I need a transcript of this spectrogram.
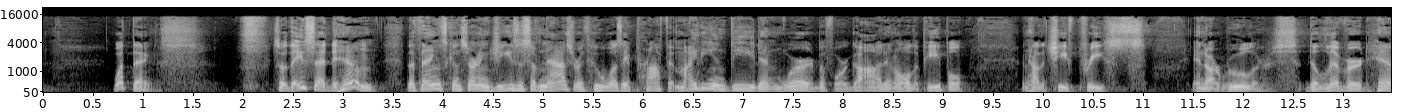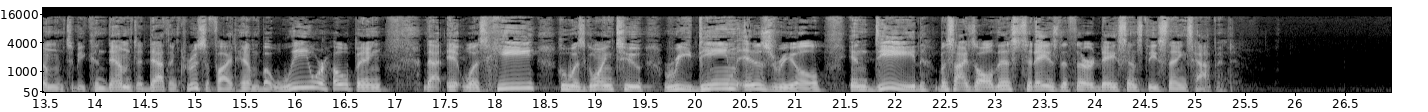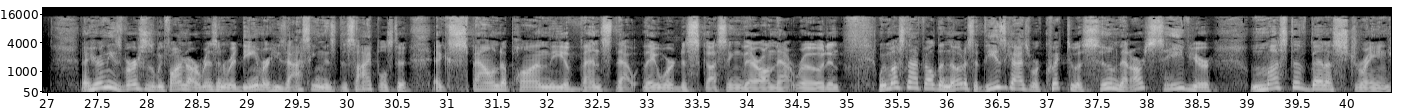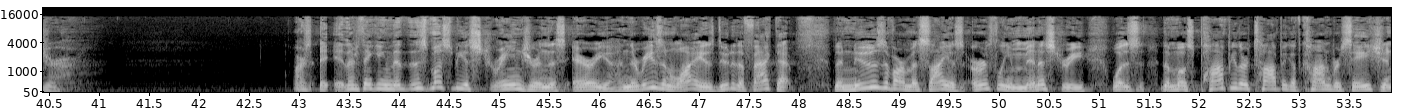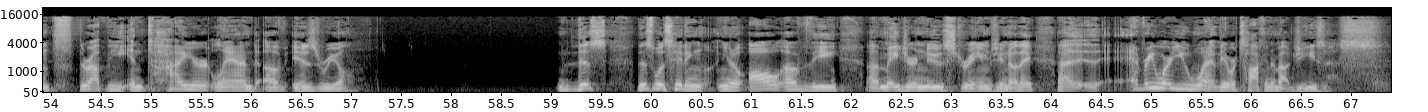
What things? So they said to him, The things concerning Jesus of Nazareth, who was a prophet, mighty in deed and word before God and all the people, and how the chief priests and our rulers delivered him to be condemned to death and crucified him. But we were hoping that it was he who was going to redeem Israel. Indeed, besides all this, today is the third day since these things happened. Now, here in these verses, we find our risen Redeemer. He's asking his disciples to expound upon the events that they were discussing there on that road. And we must not fail to notice that these guys were quick to assume that our Savior must have been a stranger are, they're thinking that this must be a stranger in this area. And the reason why is due to the fact that the news of our Messiah's earthly ministry was the most popular topic of conversation throughout the entire land of Israel. This, this was hitting, you know, all of the uh, major news streams. You know, they, uh, everywhere you went, they were talking about Jesus.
